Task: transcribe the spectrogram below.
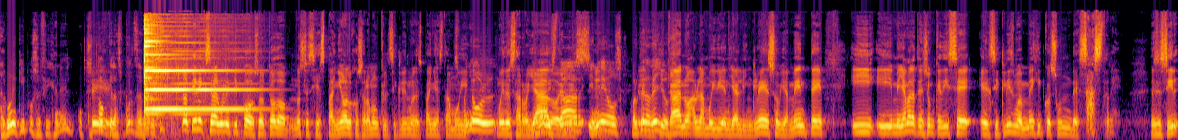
algún equipo se fije en él o que toque las puertas de algún equipo. No, tiene que ser algún equipo, sobre todo, no sé si español, José Ramón, que el ciclismo en España está muy, español, muy desarrollado. Movistar, Ineos, cualquiera de ellos. Habla muy bien ya el inglés, obviamente. Y, y, me llama la atención que dice, el ciclismo en México es un desastre. Es decir,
